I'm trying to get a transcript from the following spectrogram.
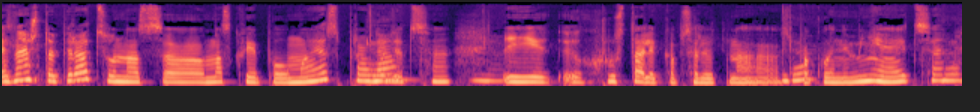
Я знаю, что операция у нас а, в Москве по ОМС проводится, да, да. и э, хрусталик абсолютно да. спокойно меняется, да.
